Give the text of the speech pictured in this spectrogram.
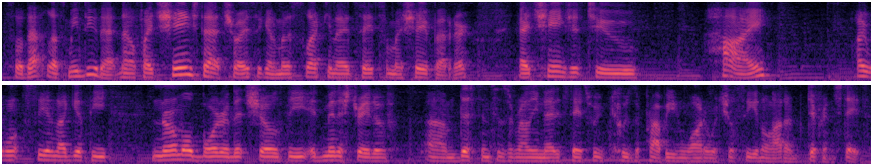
So that lets me do that. Now if I change that choice, again I'm going to select United States from my shape editor, I change it to high, I won't see it and I'll get the normal border that shows the administrative um, distances around the United States, which includes the property and water, which you'll see in a lot of different states.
